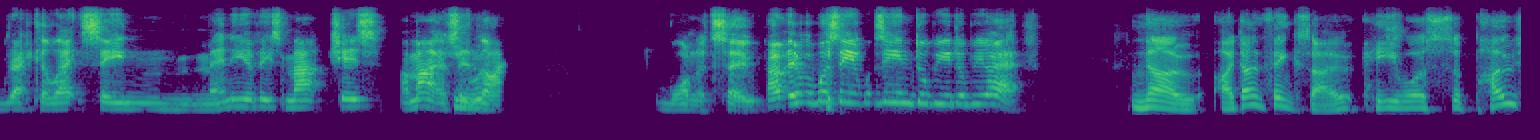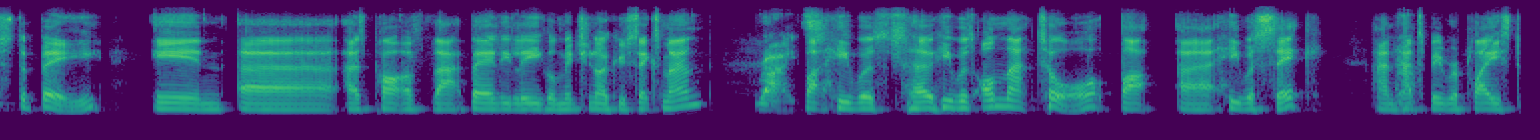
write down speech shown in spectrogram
recollect seeing many of his matches. I might have seen wa- like one or two. Uh, it- was he was he in WWF? No, I don't think so. He was supposed to be in uh as part of that barely legal Michinoku six man, Right. but he was so he was on that tour, but uh he was sick and Yeah. had to be replaced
